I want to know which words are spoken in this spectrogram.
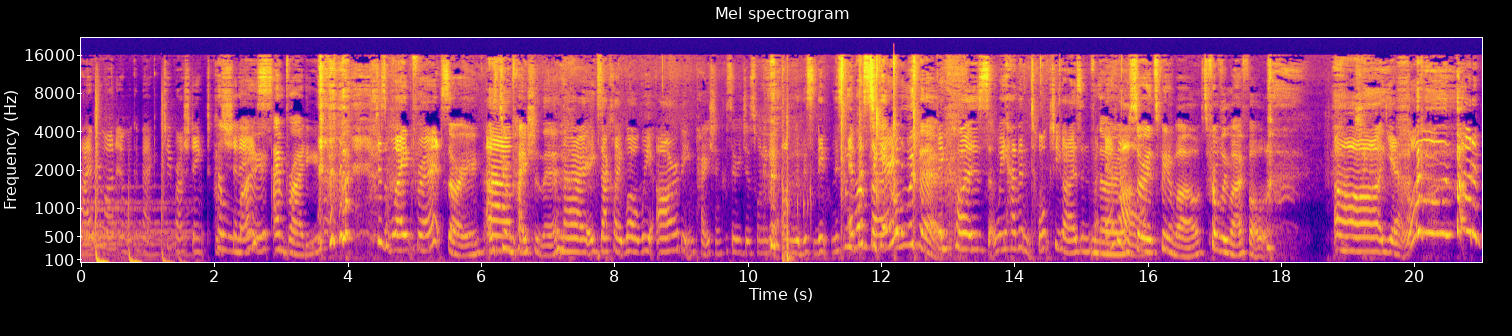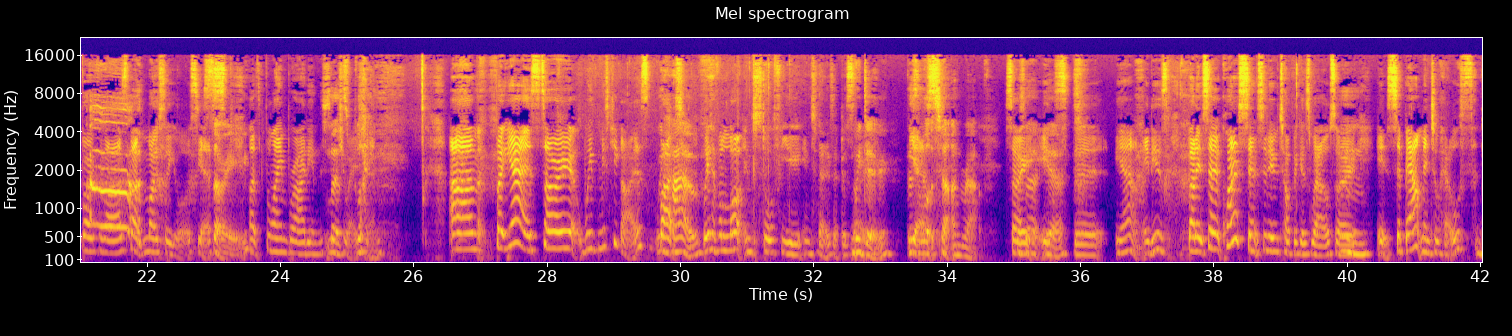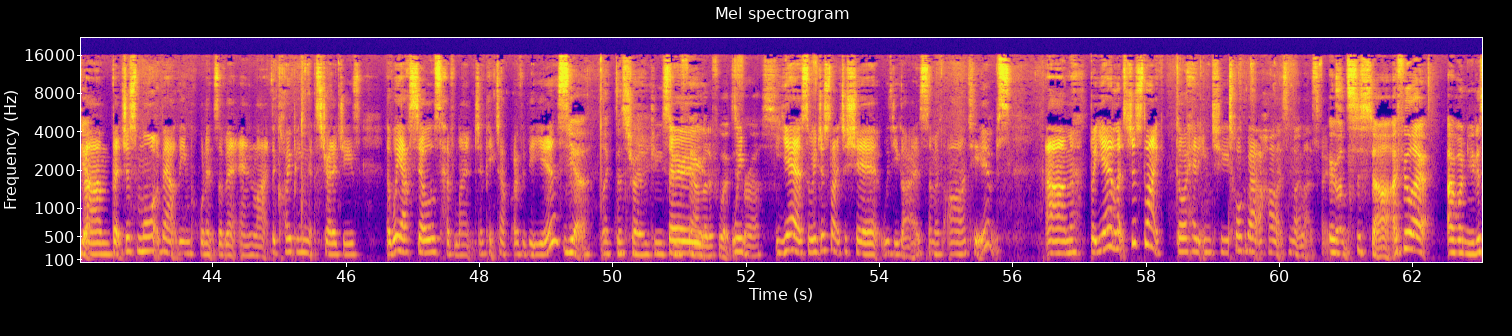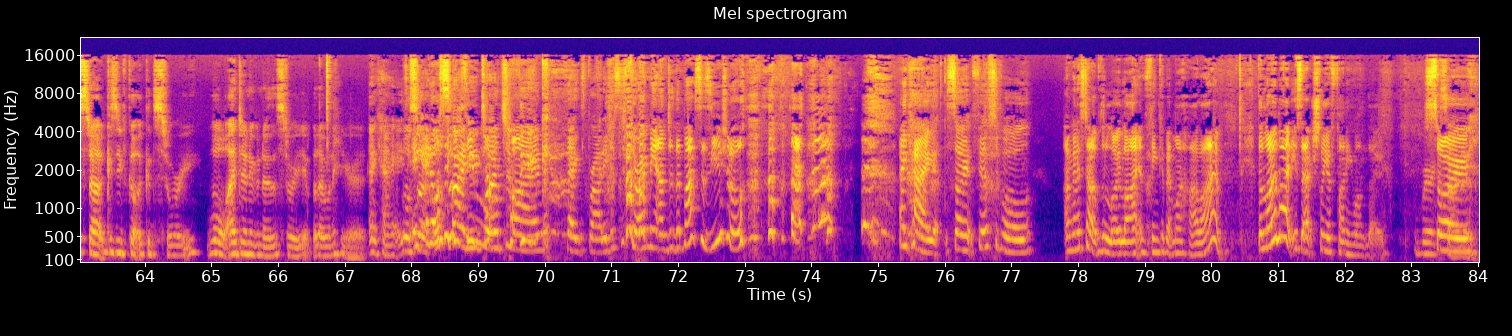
Hi everyone, and welcome back to Brush Dinked with Shanice. I'm Bridie. Just wait for it. Sorry, I was Um, too impatient there. No, exactly. Well, we are a bit impatient because we just want to get on with this this we episode to get on with it. because we haven't talked to you guys in forever. No, sorry, it's been a while. It's probably my fault. Uh, yeah. Well, both of us, but mostly yours. Yes. Sorry. Let's blame Bridie in the Let's situation. Um, but yeah, so we've missed you guys. We but have. We have a lot in store for you in today's episode. we do. There's Yes. a lot to unwrap. So that- it's the yeah, it is, but it's a quite a sensitive topic as well. So it's about mental health, Mm. Yeah. um, but just more about the importance of it and like the coping strategies that we ourselves have learnt and picked up over the years. Yeah, like the strategies So we found that have worked we- for us. Yeah, so we'd just like to share with you guys some of our tips. Um, but yeah, let's just like go ahead into talk about our highlights and lowlights Who folks. wants to start? I feel like I want you to start because you've got a good story. Well, I don't even know the story yet, but I want to hear it. Okay. Also- it, it also, also gives you more time time. Thanks, Bridie. Just throw me under the bus as usual. okay, so first of all, I'm going to start with the low light and think about my highlight. The low light is actually a funny one though. We're So excited.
